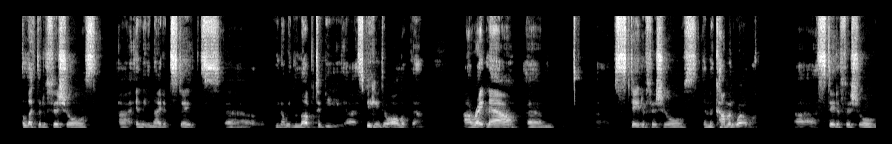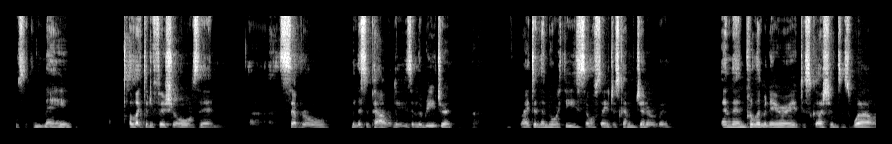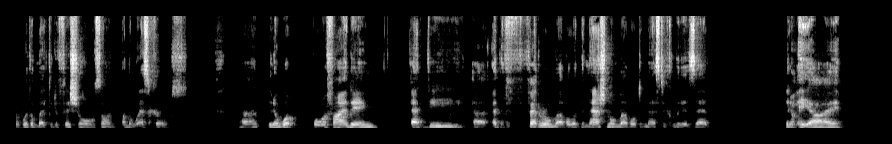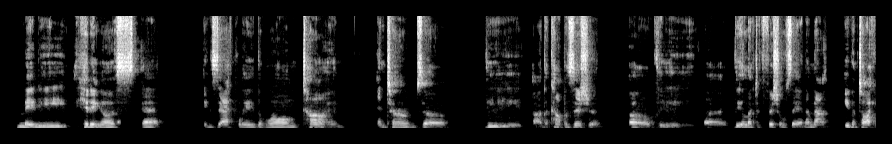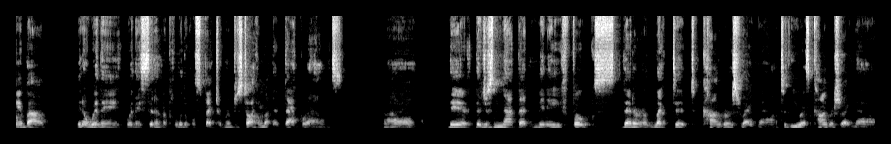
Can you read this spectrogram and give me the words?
elected officials uh, in the United States, uh, you know, we'd love to be uh, speaking to all of them. right now, um, state officials in the Commonwealth, state officials in Maine, elected officials in uh, several municipalities in the region, right in the Northeast, I will say just kind of generally. And then preliminary discussions as well with elected officials on, on the West Coast. Uh, you know, what, what we're finding at the uh, at the federal level, at the national level domestically, is that you know AI may be hitting us at exactly the wrong time in terms of the uh, the composition of the uh, the elected officials there. And I'm not even talking about you know where they where they sit on the political spectrum. I'm just talking about their backgrounds. Uh, there, there are just not that many folks that are elected to Congress right now, to the U.S. Congress right now,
